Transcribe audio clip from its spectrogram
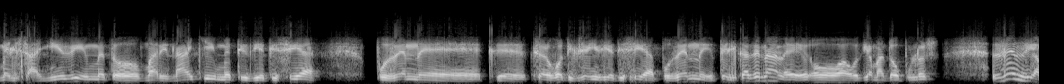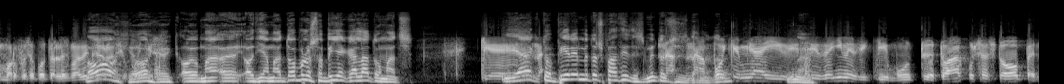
Μελισανίδη, με το Μαρινάκι, με τη διαιτησία που δεν, ε, κ- ξέρω εγώ την ξένη διαιτησία που δεν, τελικά δεν, α- ε, ο, ο Διαμαντόπουλος δεν διαμόρφωσε αποτέλεσμα. Δεν ξέρω αν όχι, συμφωνείς. όχι. Ο, Μα- ε, ο Διαματόπουλος το πήγε καλά το μάτς. Και Η ΑΕΚ να- το πήρε με το σπαθί της, μην το να, συζητάμε. να πω τώρα. και μια είδηση, δεν είναι δική μου, το, το άκουσα στο Open,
